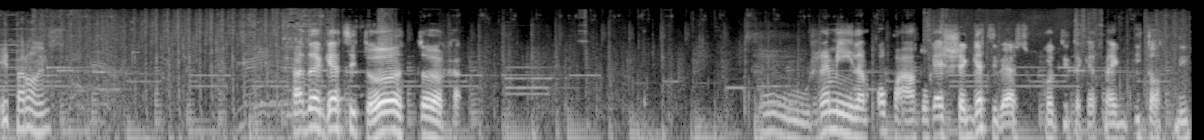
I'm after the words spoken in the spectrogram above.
Itt a Ronin. Hát de geci töltök. Hát. Fú, remélem apátok essen gecivel szokott titeket megitatni.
